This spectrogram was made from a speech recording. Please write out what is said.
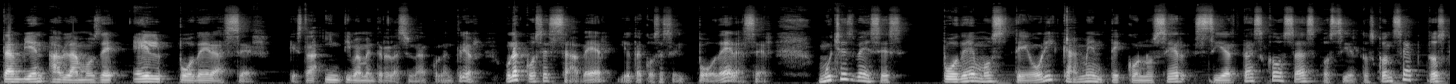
También hablamos de el poder hacer que está íntimamente relacionada con la anterior. Una cosa es saber y otra cosa es el poder hacer. Muchas veces podemos teóricamente conocer ciertas cosas o ciertos conceptos,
